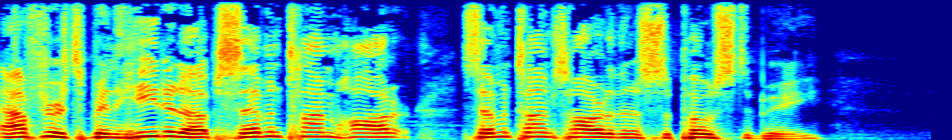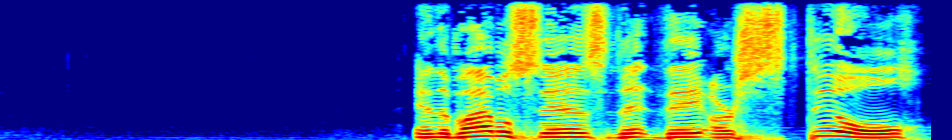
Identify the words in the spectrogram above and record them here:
After it's been heated up seven times hotter, seven times hotter than it's supposed to be. And the Bible says that they are still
